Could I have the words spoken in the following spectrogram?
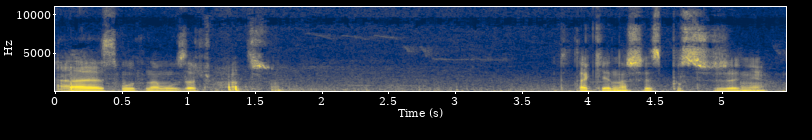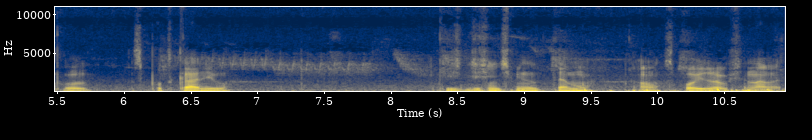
Ale smutno mu z oczu patrzy. To takie nasze spostrzeżenie po spotkaniu jakieś 10 minut temu. O, spojrzał się nawet.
